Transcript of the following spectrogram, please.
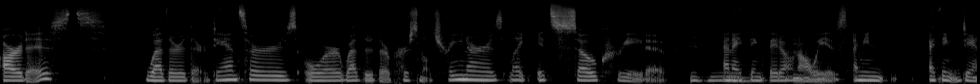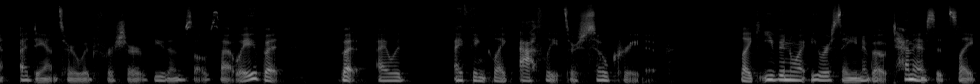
artists whether they're dancers or whether they're personal trainers like it's so creative and I think they don't always. I mean, I think dan- a dancer would for sure view themselves that way, but but I would I think like athletes are so creative. Like even what you were saying about tennis, it's like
